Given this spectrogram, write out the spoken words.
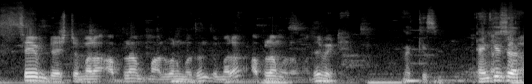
सेम टेस्ट मला आपला मालवणमधून तुम्हाला आपला मालवणमध्ये भेटेल. नक्कीच. थँक्यू सर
